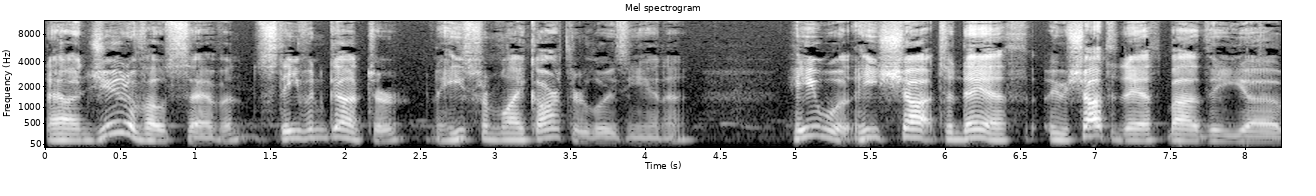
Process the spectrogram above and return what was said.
Now, in June of 07, Stephen Gunter, he's from Lake Arthur, Louisiana. He was he shot to death. He was shot to death by the uh,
